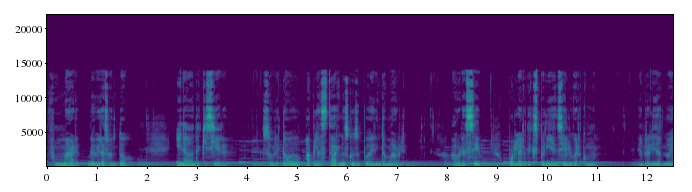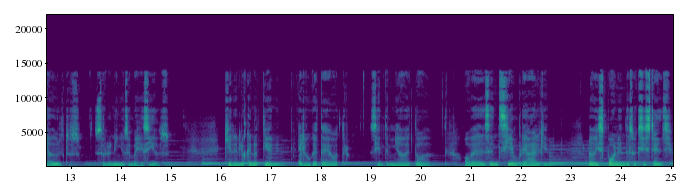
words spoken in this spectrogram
fumar, beber a su antojo, ir a donde quisieran, sobre todo aplastarnos con su poder indomable. Ahora sé, por larga experiencia, el lugar común. En realidad no hay adultos, solo niños envejecidos Quieren lo que no tienen, el juguete de otro. Sienten miedo de todo. Obedecen siempre a alguien. No disponen de su existencia.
